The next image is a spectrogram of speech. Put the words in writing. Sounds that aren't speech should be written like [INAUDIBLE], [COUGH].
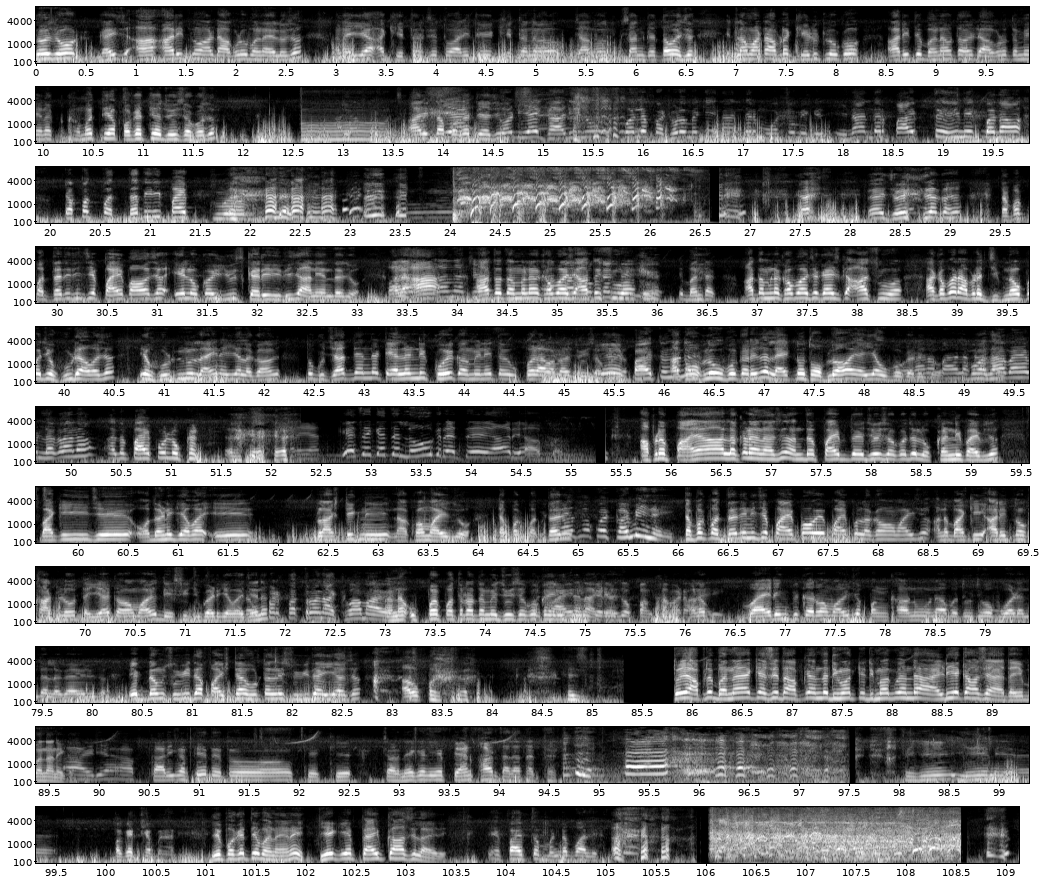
તો જો ગાઈઝ આ આ રીતનો આ ડાકડો બનાવેલો છે અને અહીંયા આ ખેતર છે તો આ રીતે ખેતરને જાનવર નુકસાન કરતા હોય છે. એટલા માટે આપણે ખેડૂત લોકો આ રીતે બનાવતા હોય ડાકડો તમે એના ખમતિયા પગથિયા જોઈ શકો છો. આ રીતના પગથિયા છે. ગાડીનું ઉપર લે કઠોળો મેકી એના અંદર મોચો મેકે. એના અંદર પાઇપ તો એવી મેક બનાવ ટપક પદ્ધતિની પાઇપ [LAUGHS] જોઈ શકો છો. ટપક પદ્ધતિની જે પાઇપ આવે છે એ લોકો યુઝ કરી દીધી છે આની અંદર જો. અને આ આ તો તમને ખબર છે આ તો શું એ બંધક આ તમને ખબર છે ગાઈઝ કે આ શું આ ખબર આપણે જીભના ઉપર જે હુડ આવે છે એ હૂડનું લાઈન અહીંયા લગાવે તો ગુજરાતની અંદર ટેલેન્ટની કોઈ કમી નહીં તો ઉપર આવવાનો જોઈ શકો પાઇપ આ થોભલો ઊભો કરે છે લાઇટનો થોભલો આવે અહીંયા ઊભો કરે છે. લગડાનો આ તો પાઇપો લોખંડ. [LAUGHS] કેસે કેસે લોક રહેતે યાર યહાં આપણે પાયા લકડાના છે અંદર પાઇપ તો જોઈ શકો છો લોખંડની પાઇપ છે. બાકી જે ઓદણી કહેવાય એ પ્લાસ્ટિકની નાખવામાં આવી જો ટપક પદ્ધતિ કોઈ કમી નહીં. ટપક પદ્ધતિની જે પાઇપો એ પાઇપો લગાવવામાં આવી છે અને બાકી આ રીતનો ખાટલો તૈયાર કરવામાં આવ્યો દેશી જુગાડ કહેવાય છે ઉપર પત્રો નાખવામાં આવે. અને ઉપર પતરા તમે જોઈ શકો કઈ રીતે વાયરિંગ નાખે કરેલું પંખા માટે અને વાયરિંગ. બી કરવામાં આવ્યું છે પંખાનું અને આ બધું જો બોર્ડ અંદર લગાવેલું છે. એકદમ સુવિધા ફાઇવ સ્ટાર હોટલની સુવિધા અહીંયા છે. આ ઉપર तो ये आपने बनाया कैसे था आपके अंदर दिमाग के दिमाग में अंदर आइडिया कहाँ से आया था ये बनाने का आइडिया आप कारीगर थे थे तो के, के चढ़ने के लिए पैंट फाड़ता था थर तो ये ये लिए पगथिया बना दिए ये पगत्ते बनाए नहीं ये ये पाइप कहाँ से लाए थे ये पाइप तो मंडप वाले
